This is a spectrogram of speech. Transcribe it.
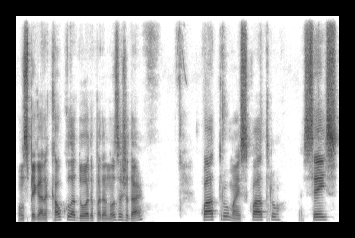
Vamos pegar a calculadora para nos ajudar. 4 mais 4, mais 6,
